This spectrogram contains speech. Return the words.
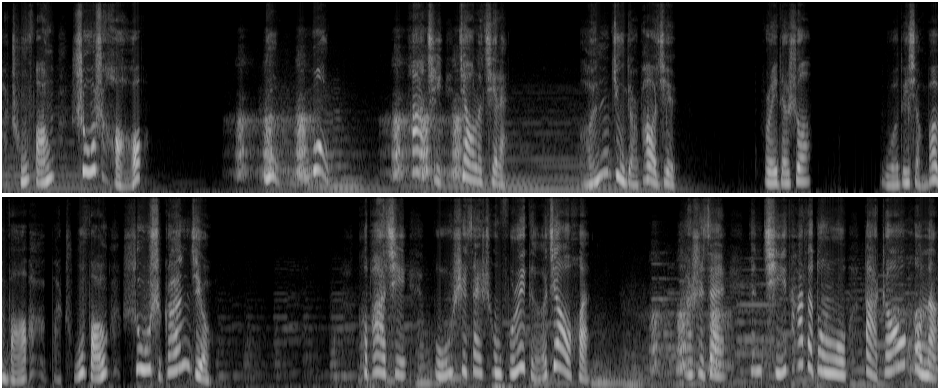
把厨房收拾好。”喔喔！帕奇叫了起来：“安静点，帕奇！”弗瑞德说。我得想办法把厨房收拾干净。可帕奇不是在冲弗瑞德叫唤，他是在跟其他的动物打招呼呢。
